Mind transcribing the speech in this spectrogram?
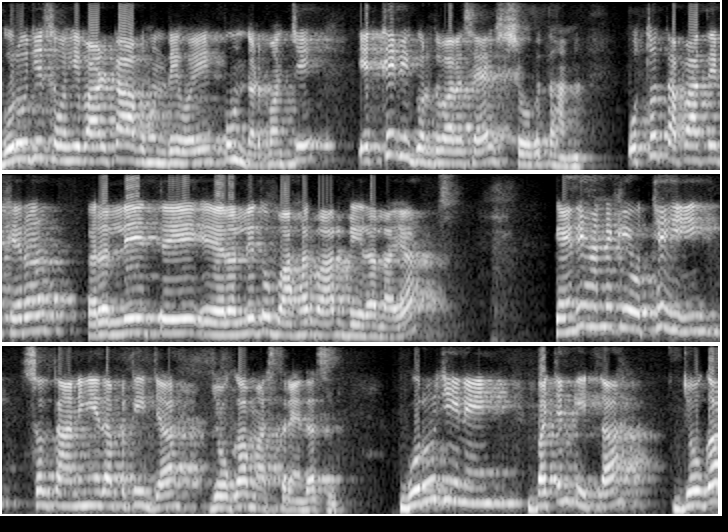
ਗੁਰੂ ਜੀ ਸੋਹੀਵਾਲ ਢਾਬ ਹੁੰਦੇ ਹੋਏ ਭੁੰਦੜ ਪਹੁੰਚੇ। ਇੱਥੇ ਵੀ ਗੁਰਦੁਆਰਾ ਸਾਹਿਬ ਸ਼ੋਭਤ ਹਨ। ਉੱਥੋਂ ਤਪਾ ਤੇ ਫਿਰ ਰੱਲੇ ਤੇ, ਅਹ ਰੱਲੇ ਤੋਂ ਬਾਹਰ-ਬਾਹਰ ਡੇਰਾ ਲਾਇਆ। ਕਹਿੰਦੇ ਹਨ ਕਿ ਉੱਥੇ ਹੀ ਸੁਲਤਾਨੀਏ ਦਾ ਭਤੀਜਾ ਜੋਗਾ ਮਸਤ ਰਹਿੰਦਾ ਸੀ। ਗੁਰੂ ਜੀ ਨੇ ਬਚਨ ਕੀਤਾ ਯੋਗਾ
